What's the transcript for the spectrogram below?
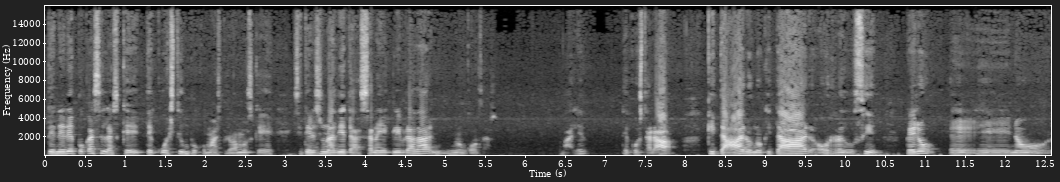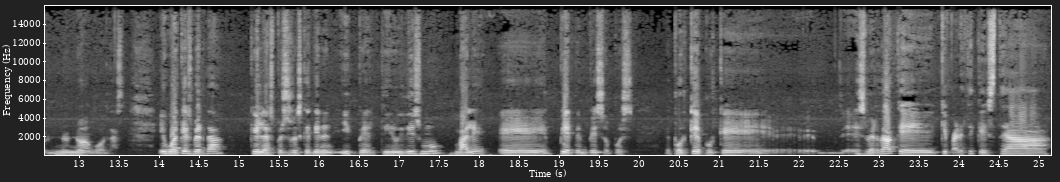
tener épocas en las que te cueste un poco más, pero vamos que si tienes una dieta sana y equilibrada, no engordas, ¿vale? Te costará quitar o no quitar o reducir, pero eh, eh, no, no, engordas. Igual que es verdad que las personas que tienen hipertiroidismo, ¿vale? Eh, pierden peso, pues ¿por qué? Porque es verdad que, parece que esta,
